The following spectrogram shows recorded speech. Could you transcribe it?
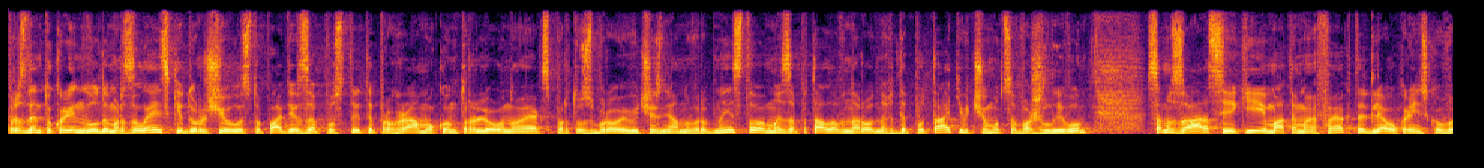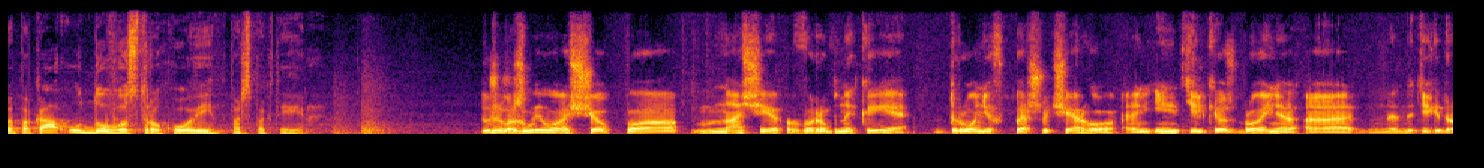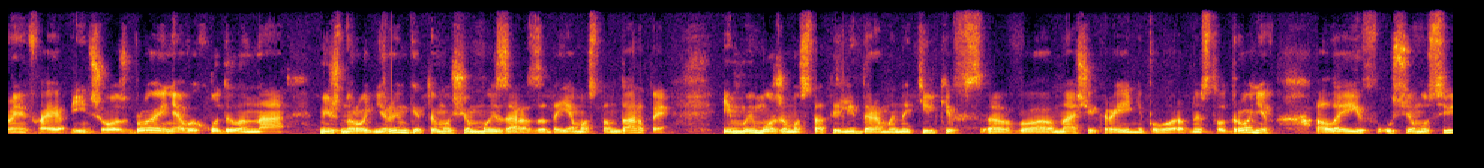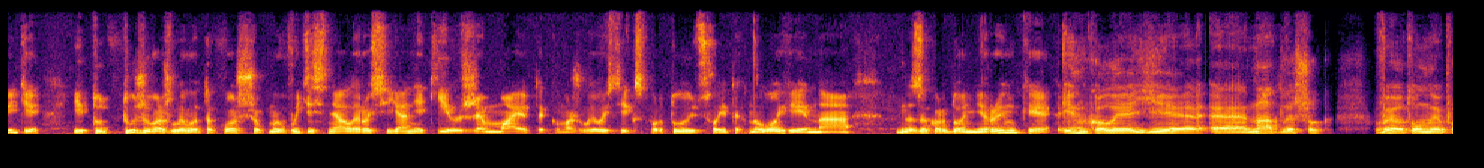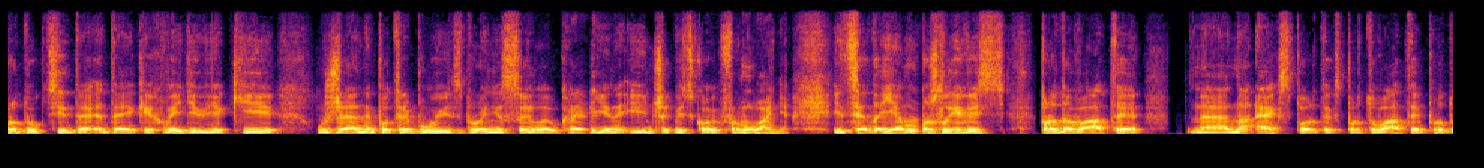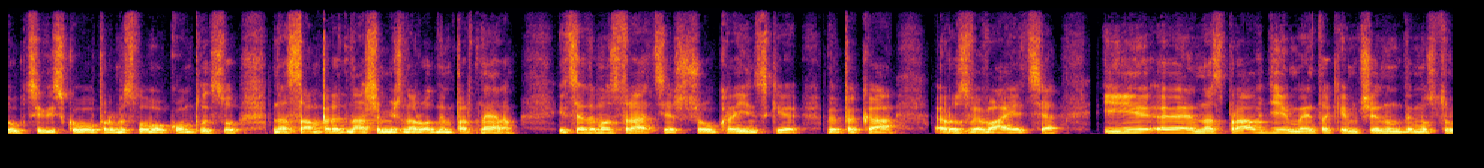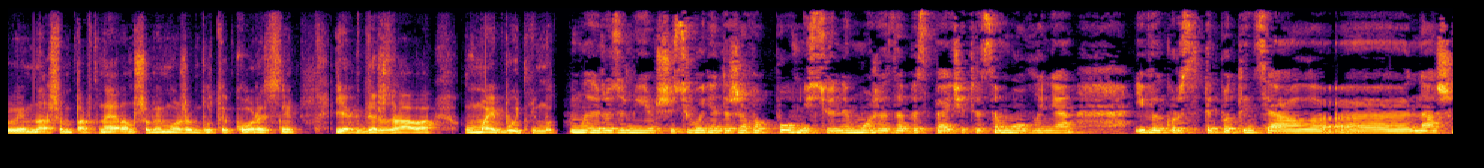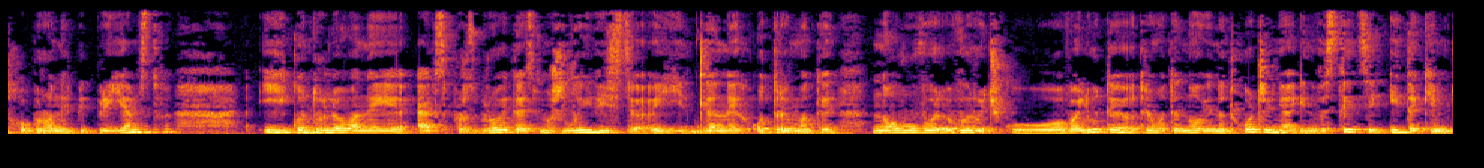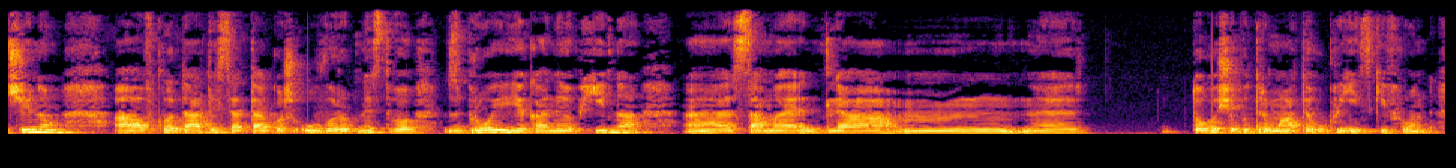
Президент України Володимир Зеленський доручив в листопаді запустити програму контрольованого експорту зброї вітчизняного виробництва. Ми запитали в народних депутатів, чому це важливо саме зараз, які матиме ефекти для українського ВПК у довгостроковій перспективі. Дуже важливо, щоб е, наші виробники дронів в першу чергу і не тільки озброєння, не- тільки дронів, а й іншого озброєння, виходили на міжнародні ринки, тому що ми зараз задаємо стандарти, і ми можемо стати лідерами не тільки в, нашій країні по виробництву дронів, але й в усьому світі. І тут дуже важливо також, щоб ми витісняли росіян, які вже мають таку можливість і експортують свої технології на, на закордонні ринки. Інколи є е, надлишок виготовленої продукції де, деяких видів, які вже не потребують збройні сили України і інших військових формувань. І це дає можливість продавати. Е, На експорт експортувати продукцію військово-промислового комплексу насамперед нашим міжнародним партнерам, і це демонстрація, що українське ВПК розвивається, і е, насправді ми таким чином демонструємо нашим партнерам, що ми можемо бути корисні як держава в майбутньому. Ми розуміємо, що сьогодні держава повністю не може забезпечити замовлення і використати потенціал е, наших оборонних підприємств. І контрольований експорт зброї дасть можливість для них отримати нову виручку валюти, отримати нові надходження, інвестиції і таким чином вкладатися також у виробництво зброї, яка необхідна е, саме для е, того, щоб тримати український фронт.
